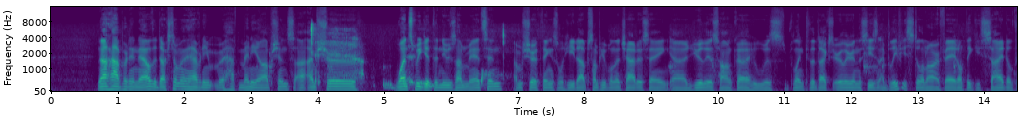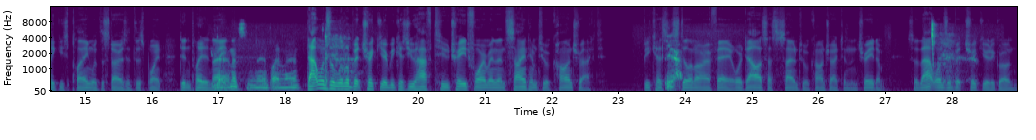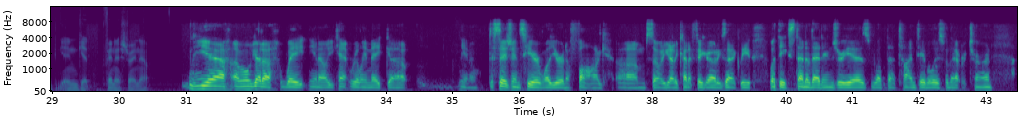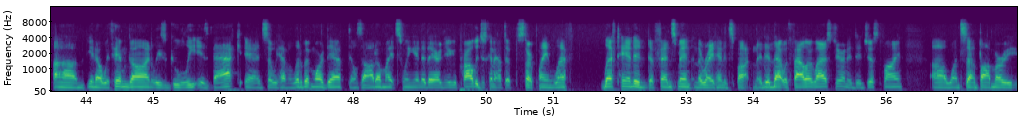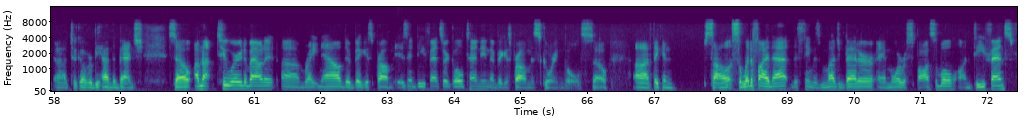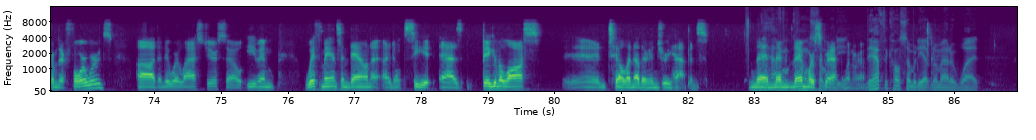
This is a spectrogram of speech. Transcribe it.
not happening now. The Ducks don't really have any have many options. I, I'm sure once we get the news on Manson, I'm sure things will heat up. Some people in the chat are saying uh, Julius Honka, who was linked to the Ducks earlier in the season, I believe he's still an RFA. I don't think he's signed. I don't think he's playing with the Stars at this point. Didn't play tonight. Yeah, that's yeah, playing that. That one's a little bit trickier because you have to trade for him and then sign him to a contract because he's Yeah. still an RFA, or Dallas has to sign him to a contract and then trade him. So that one's a bit trickier to go and, and get finished right now. Yeah, I mean, we gotta wait. You know, you can't really make uh, you know decisions here while you're in a fog. Um, so you got to kind of figure out exactly what the extent of that injury is, what the timetable is for that return. Um, you know, with him gone, at least Guhle is back, and so we have a little bit more depth. Del Zotto might swing into there, and you're probably just going to have to start playing left left-handed defenseman in the right-handed spot. And they did that with Fowler last year, and it did just fine uh, once uh, Bob Murray uh, took over behind the bench. So I'm not too worried about it um, right now. Their biggest problem isn't defense or goaltending. Their biggest problem is scoring goals. So uh, if they can sol- solidify that, this team is much better and more responsible on defense from their forwards uh, than they were last year. So even with Manson down, I, I don't see it as big of a loss until another injury happens. Then then then we're somebody- scrabbling around. They have to call somebody up no matter what.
